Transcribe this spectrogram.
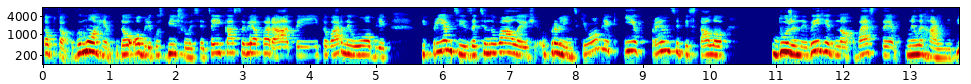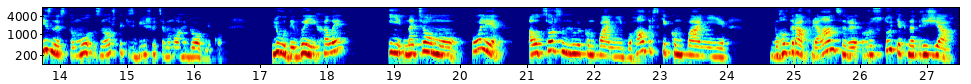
Тобто вимоги до обліку збільшилися. Це і касові апарати, і товарний облік. Підприємці зацінували управлінський облік, і, в принципі, стало дуже невигідно вести нелегальний бізнес, тому знову ж таки збільшуються вимоги до обліку. Люди виїхали, і на цьому полі аутсорсингові компанії, бухгалтерські компанії, бухгалтера-фрілансери ростуть як на дріжджах,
